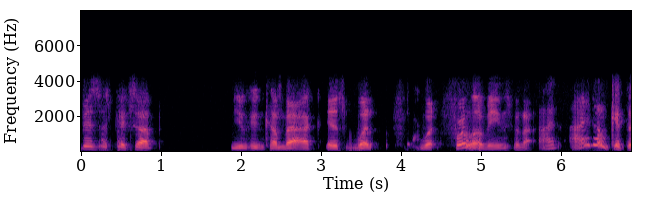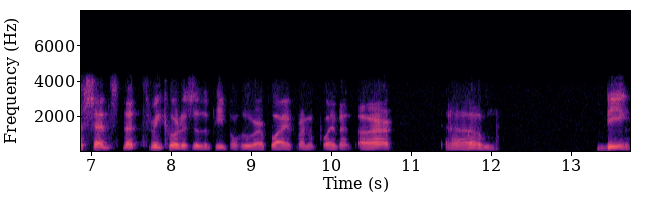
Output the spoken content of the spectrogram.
business picks up, you can come back. Is what yeah. what furlough means. But I I don't get the sense that three quarters of the people who are applying for unemployment are um, being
